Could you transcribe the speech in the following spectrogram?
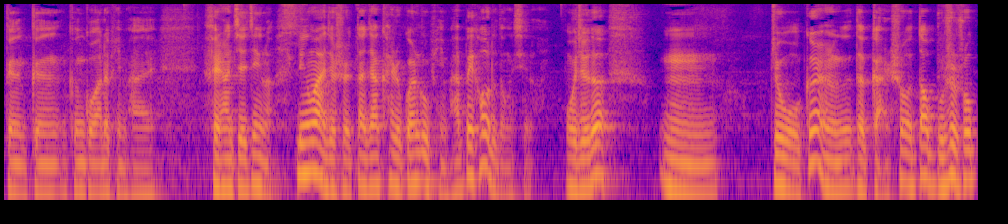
跟跟跟国外的品牌非常接近了。另外就是大家开始关注品牌背后的东西了。我觉得，嗯，就我个人的感受，倒不是说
